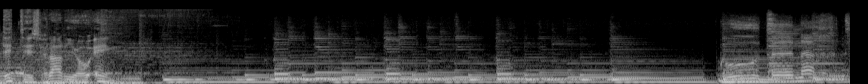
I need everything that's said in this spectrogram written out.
Dit is Radio 1. Nacht,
